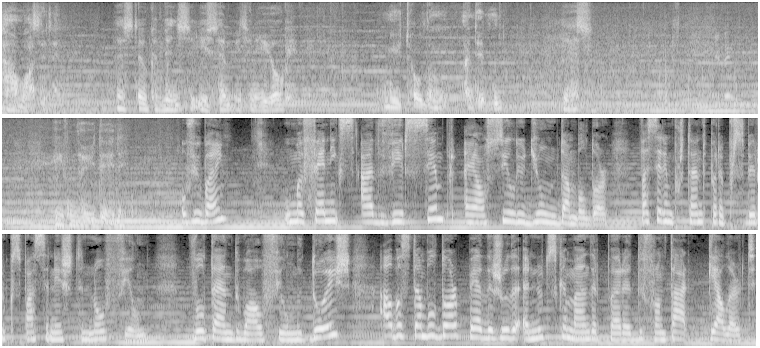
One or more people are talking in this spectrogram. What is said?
How was it? They're still convinced that you sent me to New York. You told them I didn't? Yes. Even though you did. Ouviu bem? Uma Fênix há de vir sempre em auxílio de um Dumbledore. Vai ser importante para perceber o que se passa neste novo filme. Voltando ao filme 2, Albus Dumbledore pede ajuda a Newt Scamander para defrontar Gellert.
